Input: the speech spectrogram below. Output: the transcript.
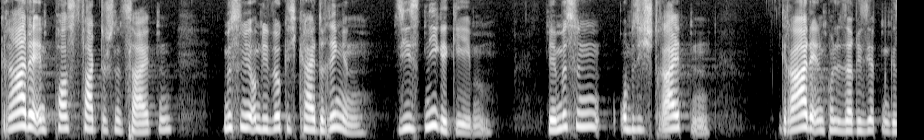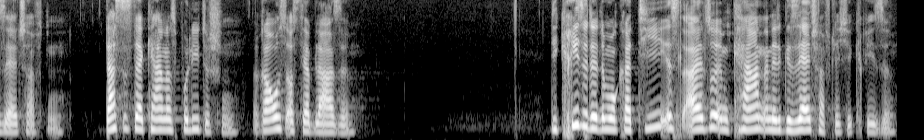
Gerade in postfaktischen Zeiten müssen wir um die Wirklichkeit ringen. Sie ist nie gegeben. Wir müssen um sie streiten, gerade in polarisierten Gesellschaften. Das ist der Kern des Politischen. Raus aus der Blase. Die Krise der Demokratie ist also im Kern eine gesellschaftliche Krise.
